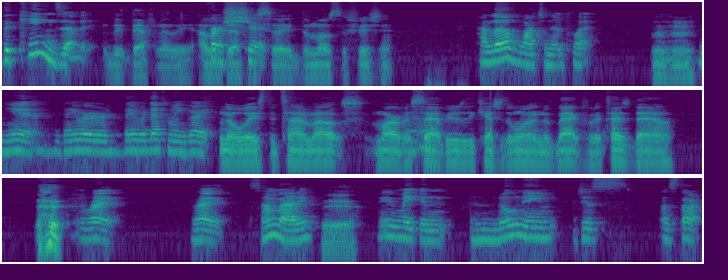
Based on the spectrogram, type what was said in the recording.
the kings of it. Definitely, I For would definitely sure. say the most efficient. I love watching them play. Hmm Yeah, they were they were definitely great. No wasted timeouts. Marvin Yeah. Sapp usually catches the one in the back for the touchdown. Right, right. Somebody yeah. they making no name just a start.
